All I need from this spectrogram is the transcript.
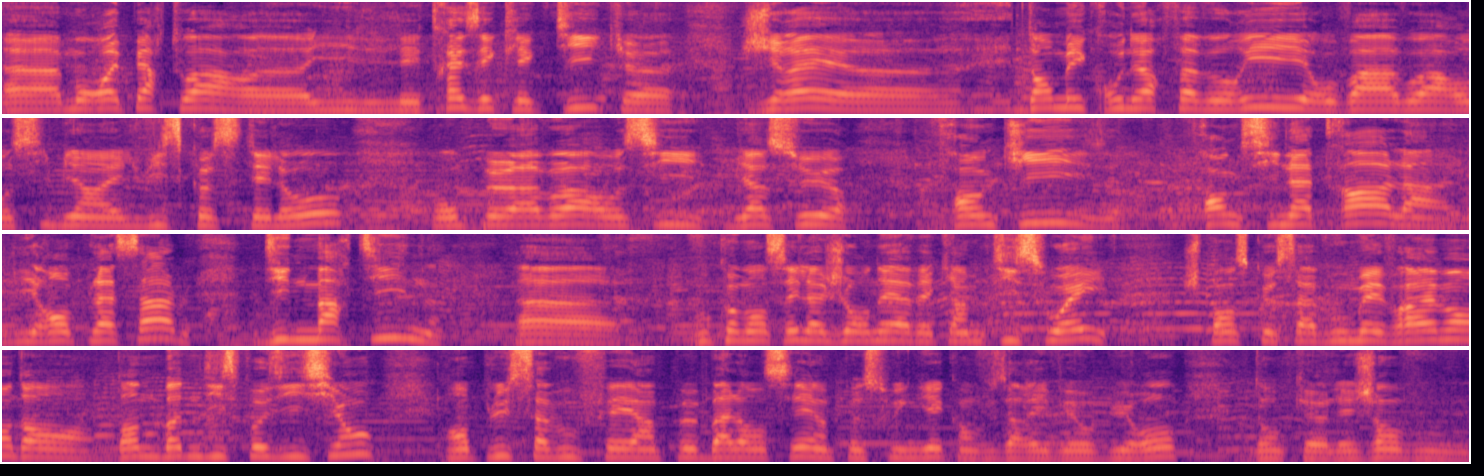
Euh, mon répertoire, euh, il est très éclectique. Euh, euh, dans mes crooners favoris, on va avoir aussi bien Elvis Costello, on peut avoir aussi, bien sûr, Frankie, Frank Sinatra, l'irremplaçable, Dean Martin. Vous commencez la journée avec un petit sway. Je pense que ça vous met vraiment dans, de bonnes dispositions. En plus, ça vous fait un peu balancer, un peu swinger quand vous arrivez au bureau. Donc euh, les gens vous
